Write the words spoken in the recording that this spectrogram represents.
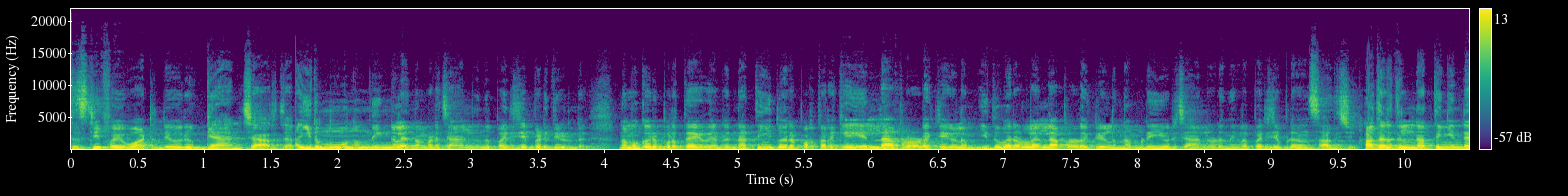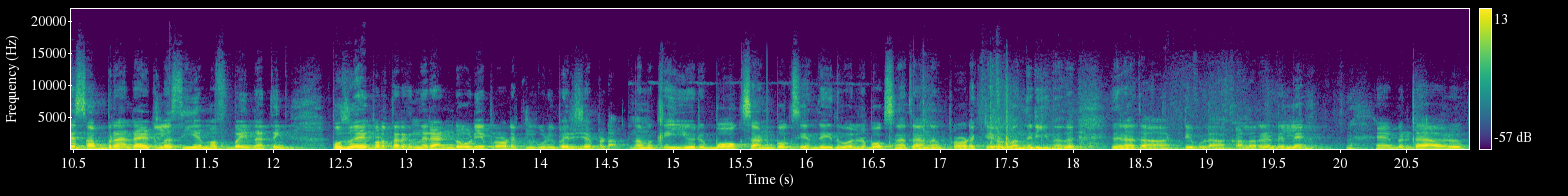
സിക്സ്റ്റി ഫൈവ് വാട്ടിന്റെ ഒരു ഗാൻ ചാർജർ ഇത് മൂന്നും നിങ്ങളെ നമ്മുടെ ചാനലിൽ നിന്ന് പരിചയപ്പെടുത്തിയിട്ടുണ്ട്. നമുക്കൊരു പ്രത്യേകതയുണ്ട്. നത്തിങ് ഇതുവരെ പുറത്തിറക്കിയ എല്ലാ പ്രോഡക്റ്റുകളും ഇതുവരെയുള്ള എല്ലാ പ്രോഡക്റ്റുകളും നമ്മുടെ ഈ ഒരു ചാനലിലൂടെ നിങ്ങൾ പരിചയപ്പെടാൻ സാധിച്ചു. അത്തരത്തിൽ നത്തിങ്ങിന്റെ സബ് ബ്രാൻഡ് ആയിട്ടുള്ള C M F by Nothing പുതുതായി പുറത്തിറക്കുന്ന രണ്ട് ഓഡിയോ പ്രോഡക്റ്റിൽ കൂടി പരിചയപ്പെടാം. നമുക്ക് ഈ ഒരു ബോക്സ് അൺബോക്സ് ചെയ്യുന്നത് ഇതുപോലൊരു ബോക്സിനകത്താണ് പ്രോഡക്റ്റുകൾ വന്നിരിക്കുന്നത്. ഇതിനകത്ത് അടിപൊളി ആ കളർ കണ്ടില്ലേ? ഇവരുടെ ആ ഒരു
